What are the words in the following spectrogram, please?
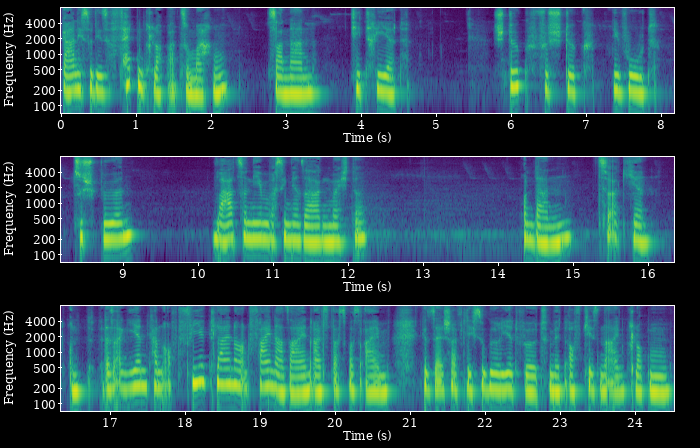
gar nicht so diese fetten Klopper zu machen, sondern titriert. Stück für Stück die Wut zu spüren, wahrzunehmen, was sie mir sagen möchte und dann zu agieren. Und das Agieren kann oft viel kleiner und feiner sein als das, was einem gesellschaftlich suggeriert wird mit auf Kissen einkloppen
